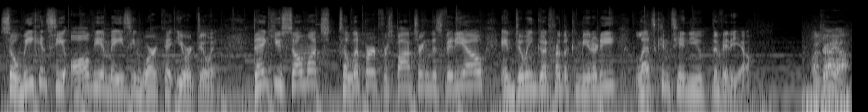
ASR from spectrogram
so we can see all the amazing work that you are doing. Thank you so much to Lippert for sponsoring this video and doing good for the community. Let's continue the video. Andrea,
